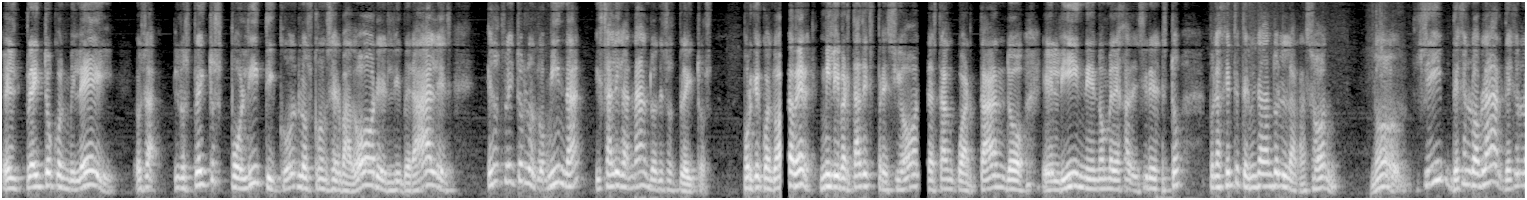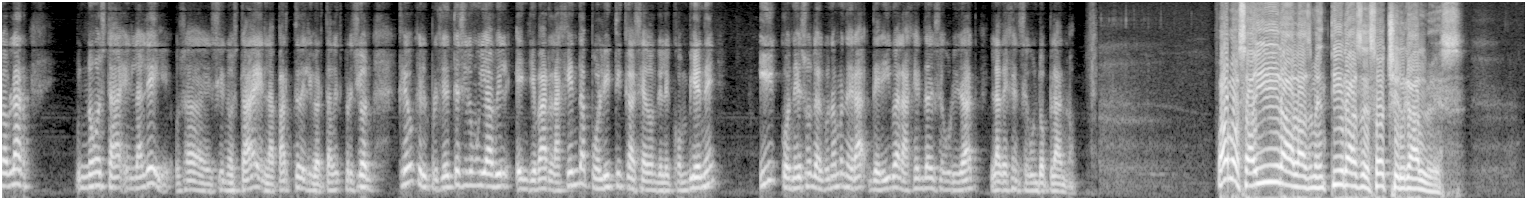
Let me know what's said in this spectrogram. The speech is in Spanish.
El pleito con ley. O sea, los pleitos políticos, los conservadores, liberales, esos pleitos los domina y sale ganando en esos pleitos. Porque cuando, a ver, mi libertad de expresión la están coartando, el INE no me deja decir esto, pues la gente termina dándole la razón. No, sí, déjenlo hablar, déjenlo hablar. No está en la ley, o sea, sino está en la parte de libertad de expresión. Creo que el presidente ha sido muy hábil en llevar la agenda política hacia donde le conviene y con eso, de alguna manera, deriva la agenda de seguridad, la deja en segundo plano. Vamos a ir a las mentiras de Xochitl Galvez.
